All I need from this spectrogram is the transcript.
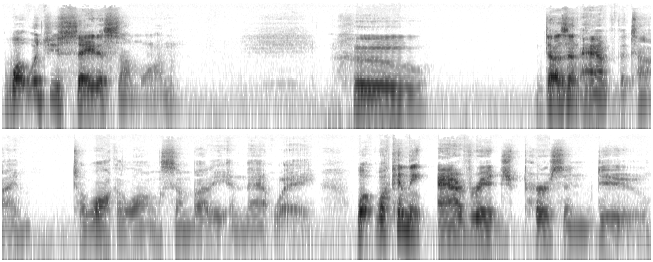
what would you say to someone who doesn't have the time to walk along somebody in that way? What what can the average person do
